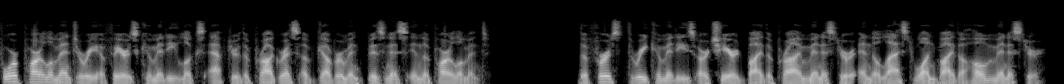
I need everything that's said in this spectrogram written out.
4. Parliamentary Affairs Committee looks after the progress of government business in the Parliament. The first three committees are chaired by the Prime Minister and the last one by the Home Minister.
